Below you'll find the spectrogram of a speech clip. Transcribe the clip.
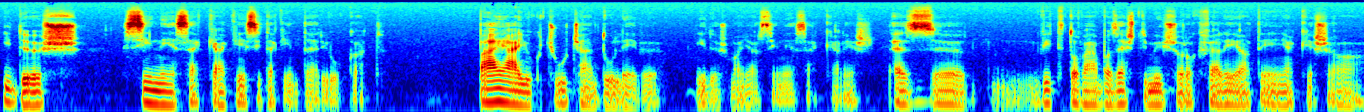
idős színészekkel készítek interjúkat. Pályájuk csúcsán túllévő idős magyar színészekkel, és ez vitt tovább az esti műsorok felé a tények és a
